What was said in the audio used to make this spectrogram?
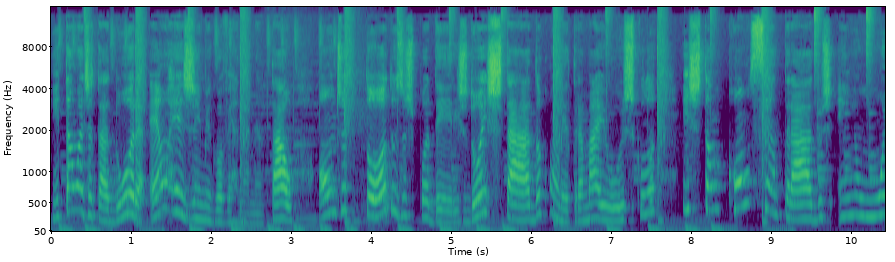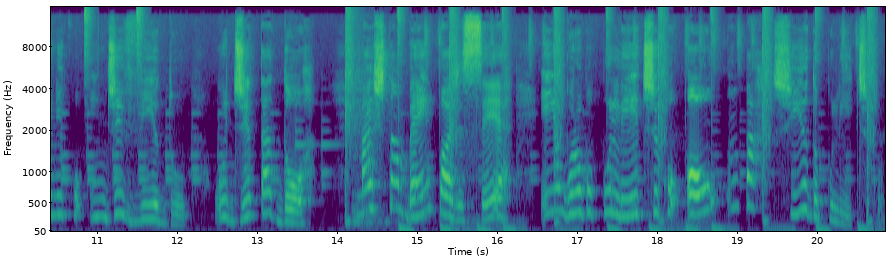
Então a ditadura é um regime governamental onde todos os poderes do Estado, com letra maiúscula, estão concentrados em um único indivíduo, o ditador. Mas também pode ser em um grupo político ou um partido político.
